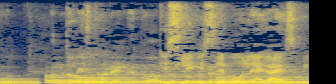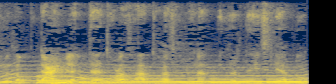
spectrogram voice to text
तो तो इसलिए इसलिए बोल रहे हैं गाइस कि मतलब टाइम लगता है थोड़ा सा थोड़ा सा मेहनत भी करते हैं इसलिए आप लोग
